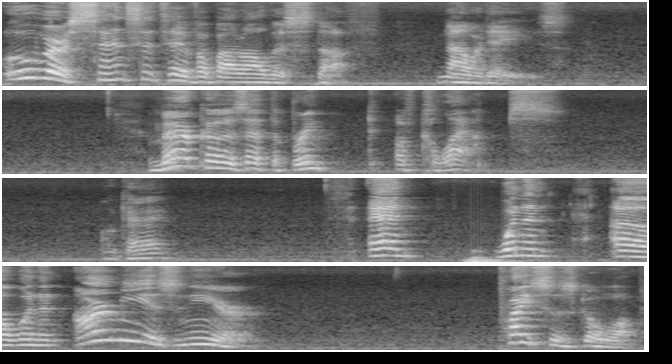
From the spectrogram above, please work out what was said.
uber sensitive about all this stuff nowadays. America is at the brink of collapse. Okay? And when an uh, when an army is near, prices go up.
